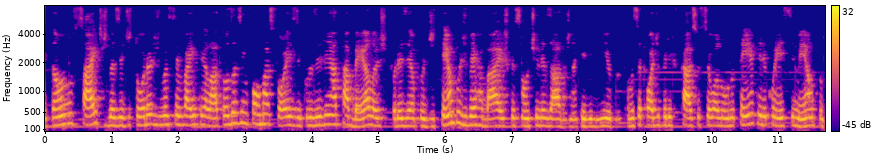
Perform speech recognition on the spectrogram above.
Então, nos sites das editoras, você vai ter lá todas as informações, inclusive em tabelas, por exemplo, de tempos verbais que são utilizados naquele livro. Você pode verificar se o seu aluno tem aquele conhecimento.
